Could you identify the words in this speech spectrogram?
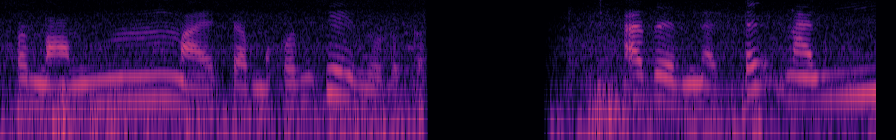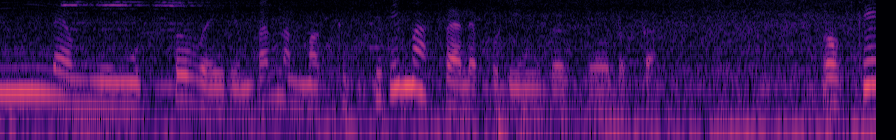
അപ്പം നന്നായിട്ട് നമുക്കൊന്ന് ചെയ്ത് കൊടുക്കാം. അത് എന്നിട്ട് നല്ല മൂത്ത് വരുമ്പോൾ നമുക്ക് ഇച്ചിരി മസാലപ്പൊടി കൂടെ ഇട്ട് കൊടുക്കാം. ഓക്കെ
